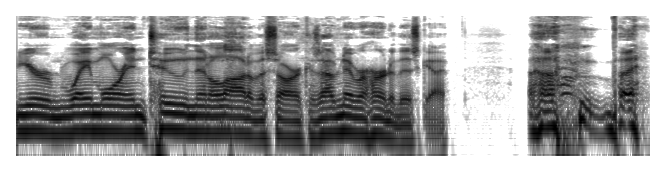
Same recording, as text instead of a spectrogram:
you're way more in tune than a lot of us are because I've never heard of this guy. Um, but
